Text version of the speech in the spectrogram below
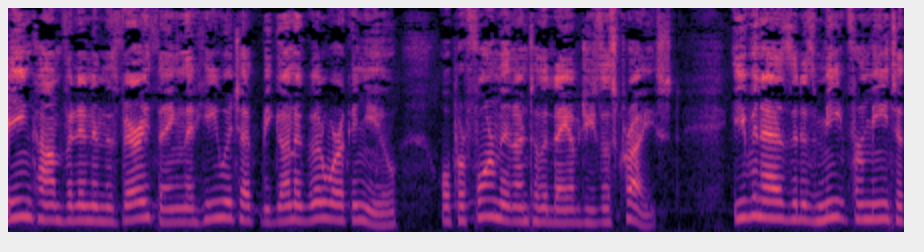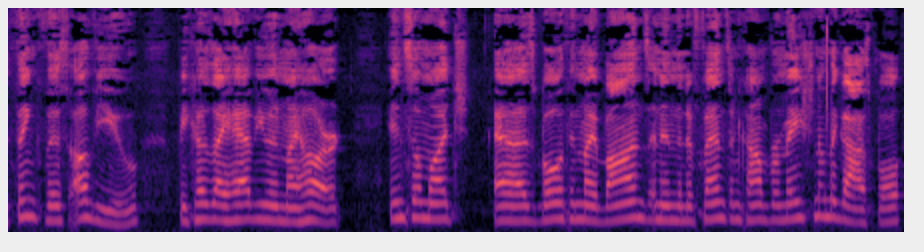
being confident in this very thing that he which hath begun a good work in you will perform it until the day of Jesus Christ. Even as it is meet for me to think this of you, because I have you in my heart, insomuch as both in my bonds and in the defense and confirmation of the gospel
